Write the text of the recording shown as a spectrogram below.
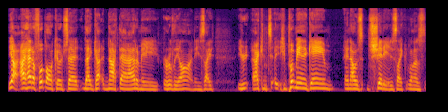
yeah, I had a football coach that that got knocked that out of me early on. He's like, you, I can. T-, he put me in a game and I was shitty. He's like when I was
